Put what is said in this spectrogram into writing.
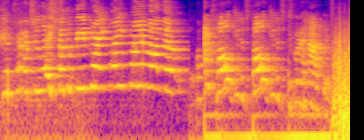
Congratulations on being great, great grandmother! I told you this, told you this was gonna happen.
